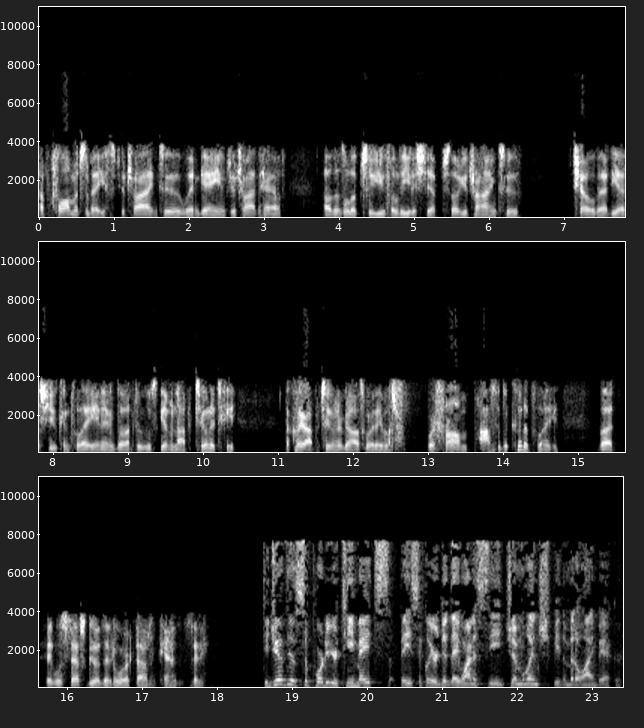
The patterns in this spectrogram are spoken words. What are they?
are performance based. You're trying to win games. You're trying to have others look to you for leadership. So you're trying to show that yes, you can play, and anyone who was given opportunity, a clear opportunity, regardless where they were, were from, possibly could have played but it was just good that it worked out in Kansas City. Did you have the support of your teammates, basically, or did they want to see Jim Lynch be the middle linebacker?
